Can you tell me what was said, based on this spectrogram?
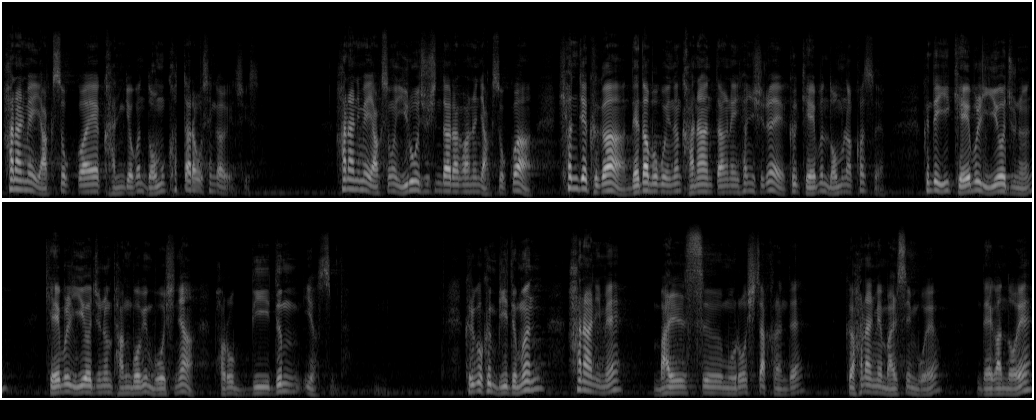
하나님의 약속과의 간격은 너무 컸다라고 생각할 수 있어요. 하나님의 약속은 이루어 주신다라고 하는 약속과 현재 그가 내다보고 있는 가나안 땅의 현실에 그 갭은 너무나 컸어요. 근데 이 갭을 이어주는 갭을 이어주는 방법이 무엇이냐? 바로 믿음이었습니다. 그리고 그 믿음은 하나님의 말씀으로 시작하는데 그 하나님의 말씀이 뭐예요? 내가 너의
